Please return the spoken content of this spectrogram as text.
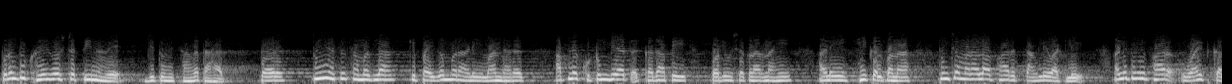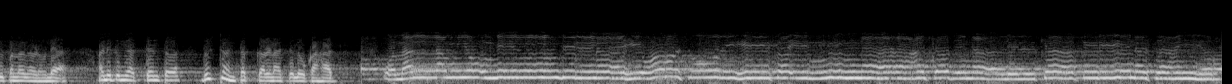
परंतु खरी गोष्ट ती नव्हे जी तुम्ही सांगत आहात तर तुम्ही असं समजला की पैगंबर आणि इमानधारक आपल्या कुटुंबियात कदापि येऊ शकणार नाही आणि ही कल्पना तुमच्या मनाला फार चांगली वाटली आणि तुम्ही फार वाईट कल्पना लढवल्या आणि तुम्ही अत्यंत दुष्ट अंतकरणाचे लोक आहात ومن لم يؤمن بالله ورسوله فإنا أعتدنا للكافرين سعيرا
